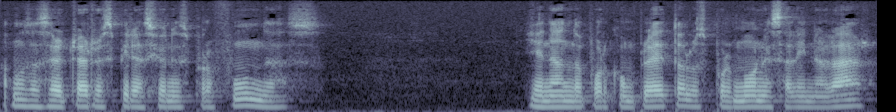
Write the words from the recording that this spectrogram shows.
Vamos a hacer tres respiraciones profundas, llenando por completo los pulmones al inhalar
